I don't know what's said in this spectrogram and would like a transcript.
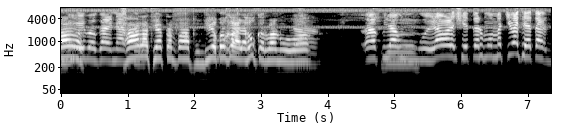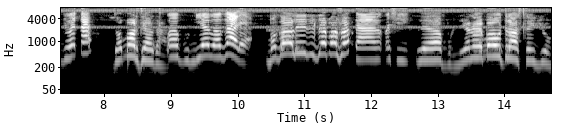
હારા બગાડ ના હારા થયા તમ પા ભૂંડીએ બગાડે. શું કરવાનું હવે? આ પેલા મોયડા વાળા ખેતરમાં માં મચવા થયા તા? જોતા જબર થયા હતા. ભૂંડિયા બગાડ્યા. બગાડી દીધા પાછા? તાર પછી લે ભૂંડીને બહુ ત્રાસ થઈ ગયો.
